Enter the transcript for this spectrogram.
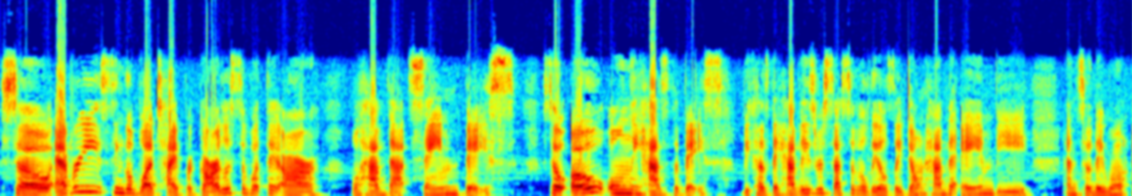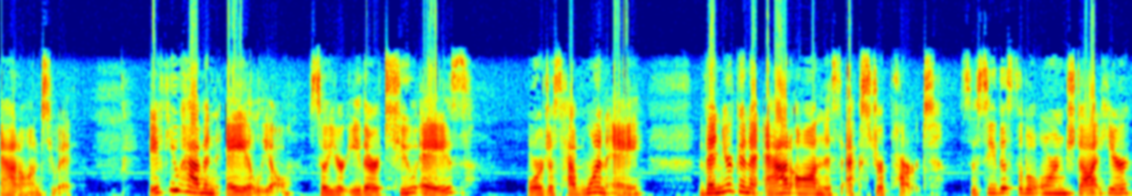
So every single blood type, regardless of what they are, will have that same base. So O only has the base because they have these recessive alleles. They don't have the A and B, and so they won't add on to it. If you have an A allele, so you're either two A's or just have one A, then you're going to add on this extra part. So see this little orange dot here?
